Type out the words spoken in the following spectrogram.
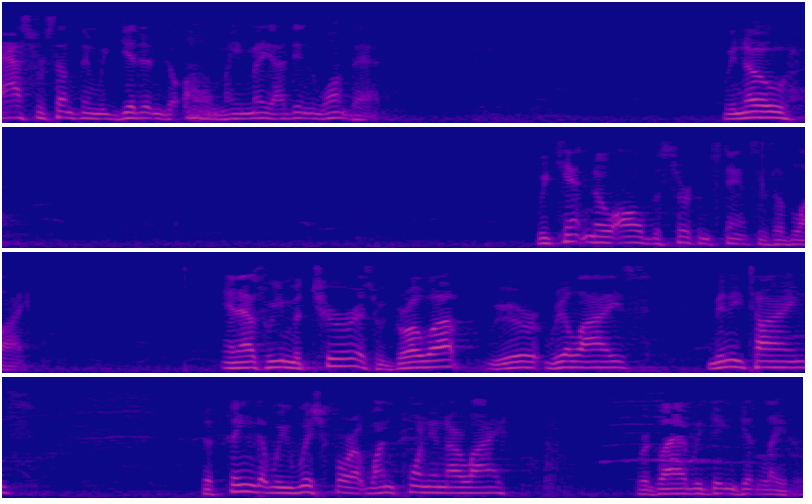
ask for something, we get it, and go, oh, may, may, I didn't want that. We know we can't know all the circumstances of life. And as we mature, as we grow up, we realize many times the thing that we wish for at one point in our life, we're glad we didn't get later.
